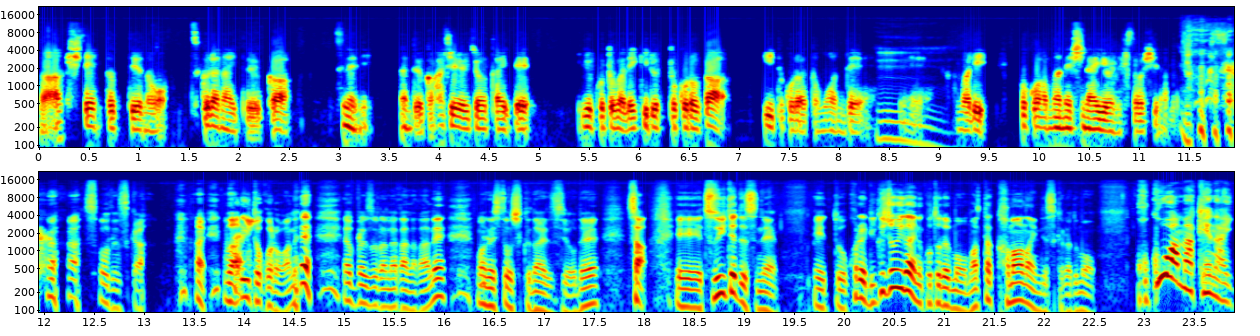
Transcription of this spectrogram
まあ、アクシデントっていうのを作らないというか、常に、なんというか走れる状態でいることができるところがいいところだと思うんで、うえーんあまりここは真似しないようにしてほしいなと。そうですか。はい、悪いところはね、やっぱりそれはなかなかね、真似してほしくないですよね。さあ、えー続いてですね、えっと、これ陸上以外のことでも全く構わないんですけれども、ここは負けない、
